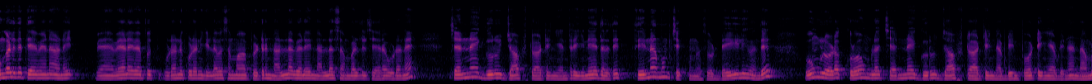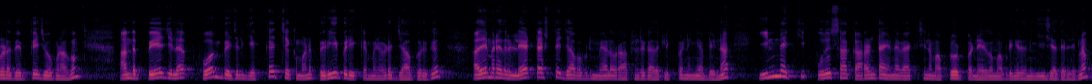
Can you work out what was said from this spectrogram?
உங்களுக்கு தேவையான அனைத்து வே வேலைவாய்ப்பு உடனுக்குடன் இலவசமாக பெற்று நல்ல வேலையில் நல்ல சம்பளத்தில் சேர உடனே Chennai Guru jobs dot in என்ற இணையதளத்தை தினமும் செக் பண்ணுங்கள் ஸோ டெய்லி வந்து உங்களோட குரோமில் Chennai Guru jobs dot in அப்படின்னு போட்டிங்க அப்படின்னா நம்மளோட வெப்பேஜ் ஓப்பன் ஆகும். அந்த பேஜில் ஹோம் பேஜில் எக்கச்சக்கமான பெரிய பெரிய கம்பெனியோட ஜாப் இருக்குது அதே மாதிரி அதில் லேட்டஸ்ட்டு ஜாப் அப்படின்னு மேலே ஒரு ஆப்ஷன் இருக்குது அதை கிளிக் பண்ணிங்க அப்படின்னா இன்றைக்கி புதுசாக கரண்ட்டாக என்ன வேக்சின் நம்ம அப்லோட் பண்ணியிருக்கோம் அப்படிங்கிறத நீங்கள் ஈஸியாக தெரிஞ்சுக்கலாம்.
